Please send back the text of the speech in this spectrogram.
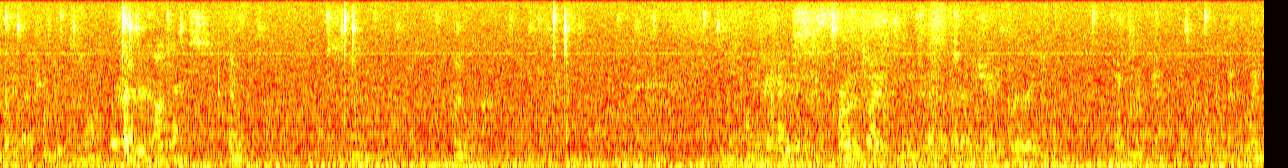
Okay, attributes one. Under context? Yep. Prototype, and then that's the jQuery, and and then link.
